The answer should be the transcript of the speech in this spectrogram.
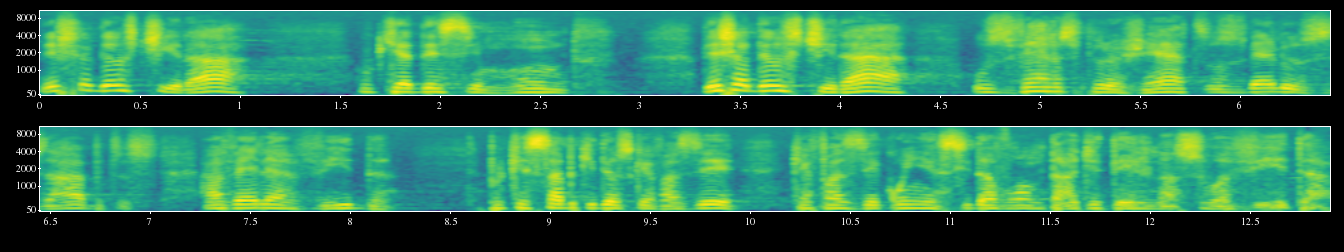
Deixa Deus tirar o que é desse mundo. Deixa Deus tirar os velhos projetos, os velhos hábitos, a velha vida. Porque sabe o que Deus quer fazer? Quer fazer conhecida a vontade dele na sua vida.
